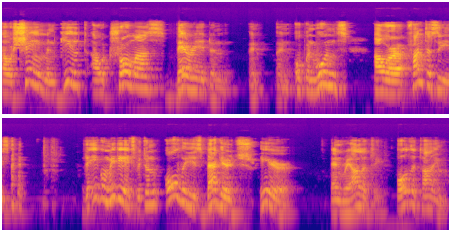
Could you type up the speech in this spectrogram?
our shame and guilt, our traumas buried and, and, and open wounds, our fantasies. the ego mediates between all these baggage here and reality all the time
